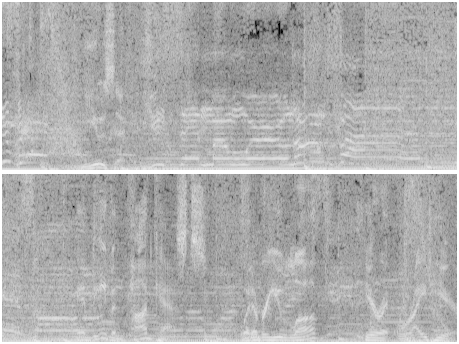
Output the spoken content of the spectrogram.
You bet. Music. You set my world on fire. Yes. And even podcasts. Whatever you love, hear it right here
